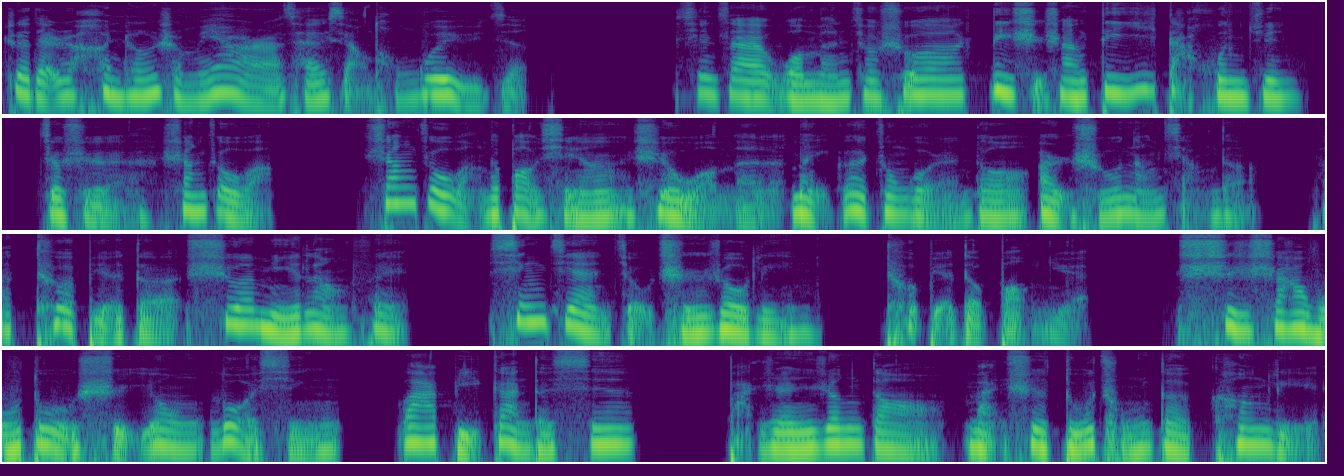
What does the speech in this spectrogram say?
这得是恨成什么样啊，才想同归于尽？现在我们就说历史上第一大昏君就是商纣王。商纣王的暴行是我们每个中国人都耳熟能详的。他特别的奢靡浪费，兴建酒池肉林，特别的暴虐。”嗜杀无度，使用落刑、挖比干的心，把人扔到满是毒虫的坑里。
